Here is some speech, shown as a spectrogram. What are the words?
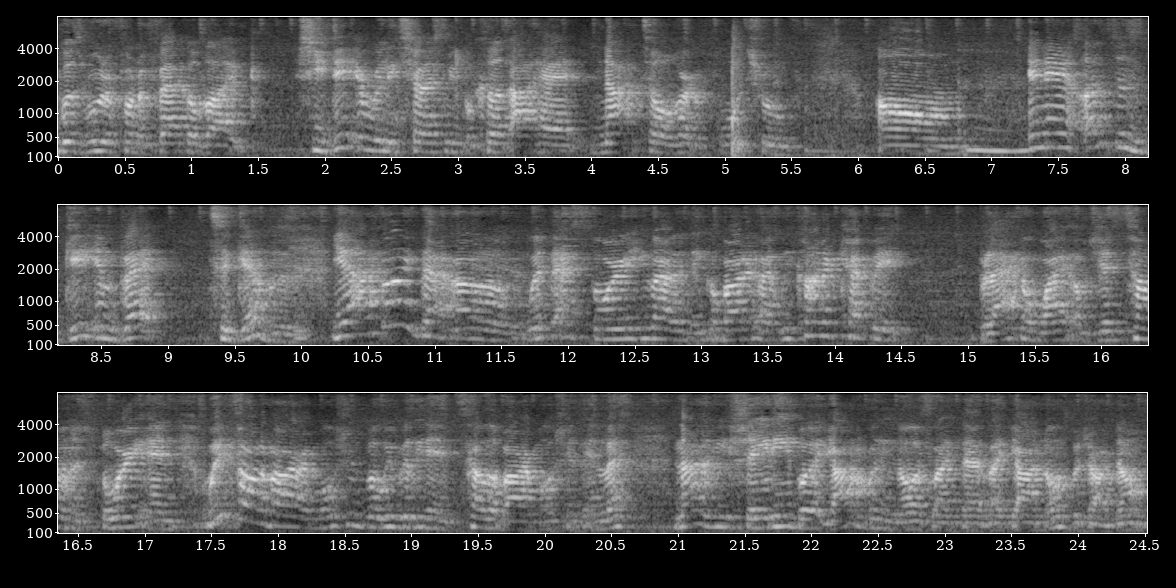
was rooted from the fact of like, she she didn't really trust me because I had not told her the full truth. Um, and then us just getting back together. Yeah, I feel like that um, with that story, you gotta think about it. Like we kind of kept it black and white of just telling a story, and we talked about our emotions, but we really didn't tell about our emotions. And let's not to be shady, but y'all don't really know us like that. Like y'all know us, but y'all don't.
